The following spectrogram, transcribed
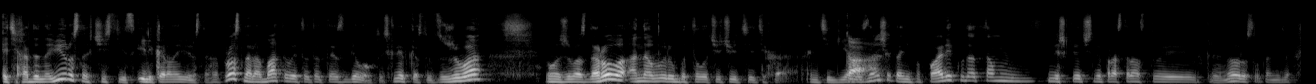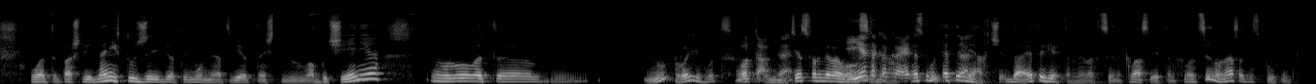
этих аденовирусных частиц или коронавирусных, она просто нарабатывает этот S-белок. То есть клетка остается жива, вот, жива-здорова, она выработала чуть-чуть этих антигенов, Так. значит, они попали куда-то там в межклеточное пространство, и в кровяное русло, там, не знаю, вот, и пошли. На них тут же идет иммунный ответ, значит, ну, обучение, вот, э, ну, вроде вот. Вот так, да? Иммунитет сформировался. И это да. какая? Это Это, да? мягче, да, это векторные вакцины, класс векторных вакцин, у нас это спутник.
